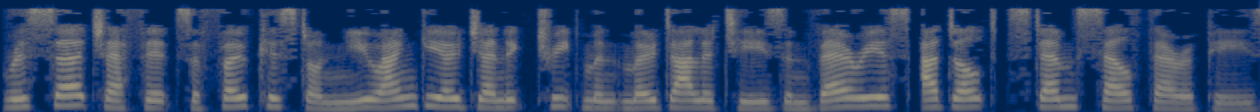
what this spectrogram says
Research efforts are focused on new angiogenic treatment modalities and various adult stem cell therapies.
